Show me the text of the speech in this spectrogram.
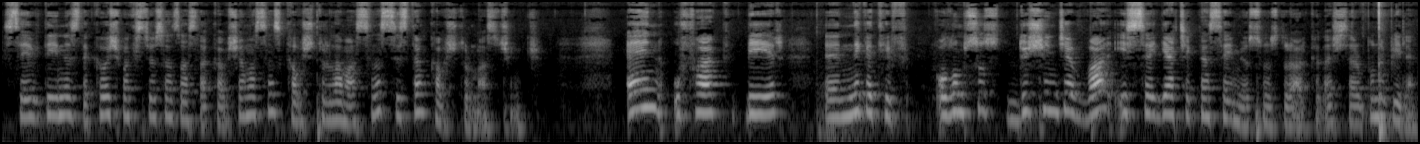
sevdiğinizle kavuşmak istiyorsanız asla kavuşamazsınız. Kavuşturulamazsınız. Sistem kavuşturmaz çünkü. En ufak bir e, negatif olumsuz düşünce var ise gerçekten sevmiyorsunuzdur arkadaşlar. Bunu bilin.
